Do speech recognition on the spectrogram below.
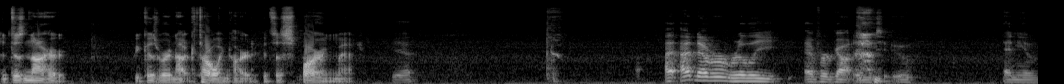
It does not hurt because we're not throwing hard. It's a sparring match. Yeah. I I never really ever got into any of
